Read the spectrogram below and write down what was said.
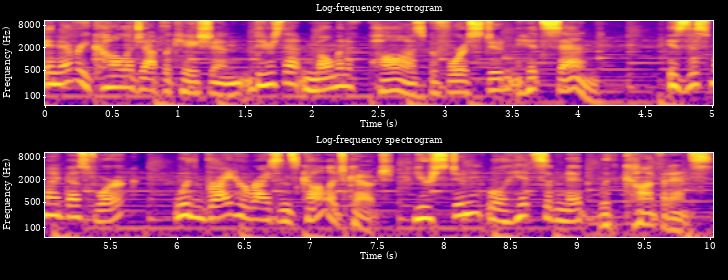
In every college application, there's that moment of pause before a student hits send. Is this my best work? With Bright Horizons College Coach, your student will hit submit with confidence.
